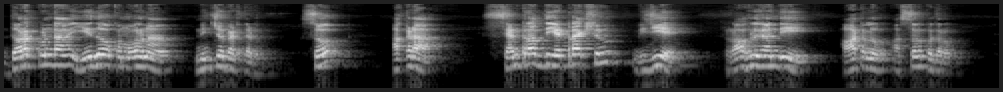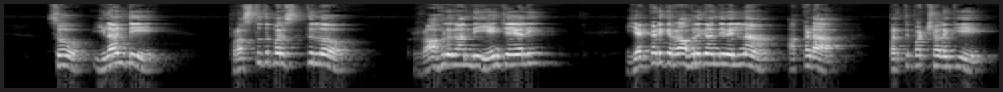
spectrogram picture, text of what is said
దొరకకుండా ఏదో ఒక మూలన నించోబెడతాడు. సో అక్కడ సెంటర్ ఆఫ్ ది అట్రాక్షన్ విజయే. రాహుల్ గాంధీ ఆటలు అస్సలు కుదరవు. సో ఇలాంటి ప్రస్తుత పరిస్థితుల్లో రాహుల్ గాంధీ ఏం చేయాలి? ఎక్కడికి రాహుల్ గాంధీ వెళ్ళినా అక్కడ ప్రతిపక్షాలకి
